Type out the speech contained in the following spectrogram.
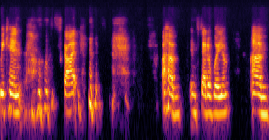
we can, Scott, um, instead of William. Um,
